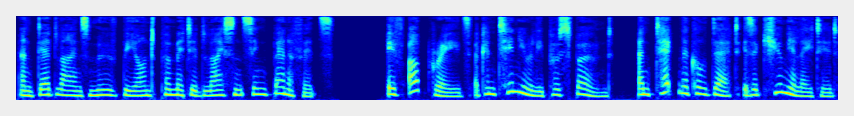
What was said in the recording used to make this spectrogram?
and deadlines move beyond permitted licensing benefits. If upgrades are continually postponed, and technical debt is accumulated,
